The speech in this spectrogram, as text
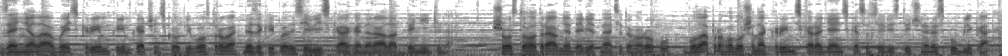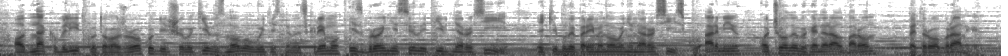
зайняла весь Крим, крім Керченського півострова, де закріпилися війська генерала Денікіна. 6 травня 19-го року була проголошена Кримська Радянська Соціалістична Республіка. Однак влітку того ж року більшовиків знову витіснили з Криму і збройні сили півдня Росії, які були перейменовані на російську армію, очолив генерал-барон Петро Врангель.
